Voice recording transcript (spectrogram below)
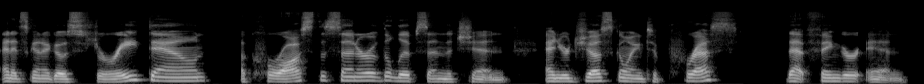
And it's going to go straight down across the center of the lips and the chin. And you're just going to press that finger in.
